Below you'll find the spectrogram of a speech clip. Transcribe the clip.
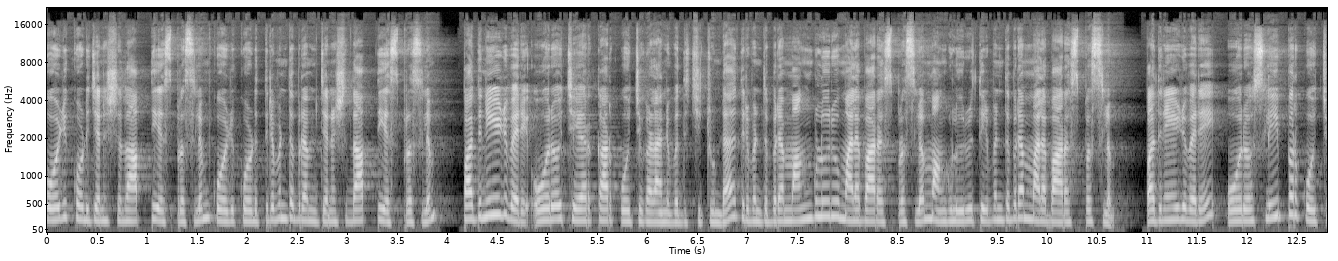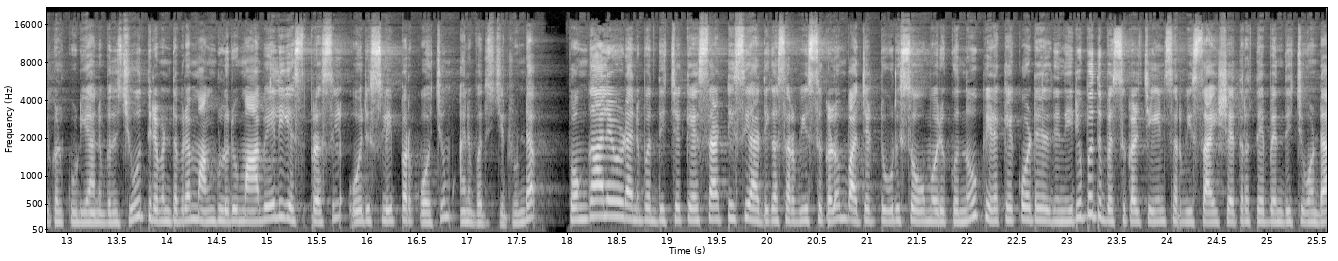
കോഴിക്കോട് ജനശതാബ്ദി എക്സ്പ്രസിലും കോഴിക്കോട് തിരുവനന്തപുരം ജനശതാബ്ദി എക്സ്പ്രസിലും പതിനേഴ് വരെ ഓരോ ചെയർകാർ കോച്ചുകൾ അനുവദിച്ചിട്ടുണ്ട്. തിരുവനന്തപുരം മംഗളൂരു മലബാർ എക്സ്പ്രസിലും മംഗളൂരു തിരുവനന്തപുരം മലബാർ എക്സ്പ്രസിലും പതിനേഴ് വരെ ഓരോ സ്ലീപ്പർ കോച്ചുകൾ കൂടി അനുവദിച്ചു. തിരുവനന്തപുരം മംഗളൂരു മാവേലി എക്സ്പ്രസിൽ ഒരു സ്ലീപ്പർ കോച്ചും അനുവദിച്ചിട്ടുണ്ട്. പൊങ്കാലയോടനുബന്ധിച്ച് K S R T C അധിക സർവീസുകളും ബജറ്റ് ടൂറിസവും ഒരുക്കുന്നു. കിഴക്കേക്കോട്ടയിൽ നിന്ന് ഇരുപത് ബസ്സുകൾ ചെയിൻ സർവീസായി ക്ഷേത്രത്തെ ബന്ധിച്ചുകൊണ്ട്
